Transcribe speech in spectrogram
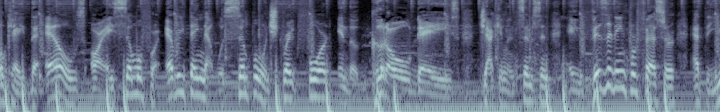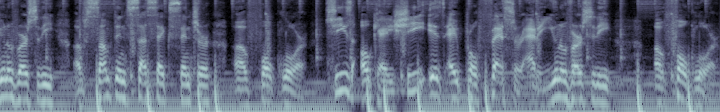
Okay, the elves are a symbol for everything that was simple and straightforward in the good old days. Jacqueline Simpson, a visiting professor at the University of something Sussex Center of Folklore. She's okay, she is a professor at a University of Folklore.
